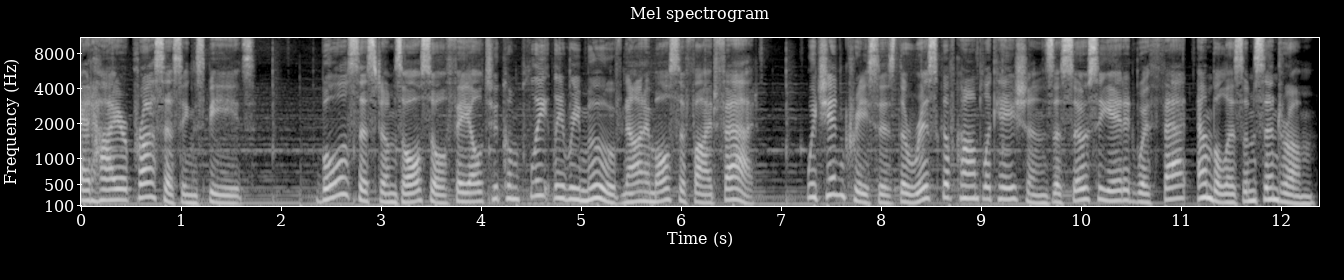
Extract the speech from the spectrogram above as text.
at higher processing speeds. Bowl systems also fail to completely remove non-emulsified fat, which increases the risk of complications associated with fat embolism syndrome.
